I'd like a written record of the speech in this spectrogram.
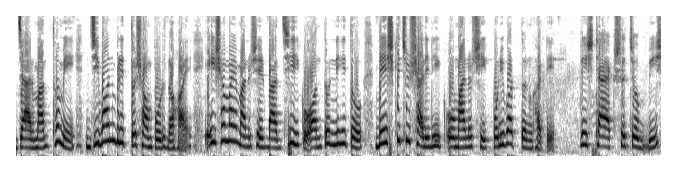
যার মাধ্যমে জীবন বৃত্ত সম্পূর্ণ হয়। এই সময় মানুষের বাহ্যিক ও অন্তর্নিহিত বেশ কিছু শারীরিক ও মানসিক পরিবর্তন ঘটে। পৃষ্ঠা একশো চব্বিশ।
